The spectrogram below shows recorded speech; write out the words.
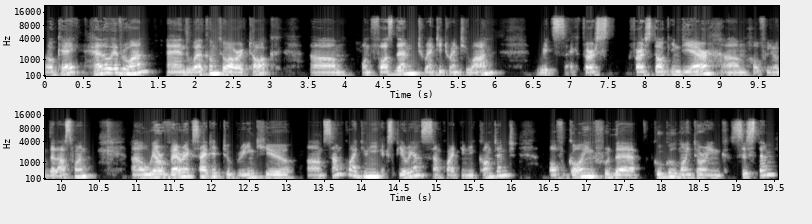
Okay, hello everyone, and welcome to our talk um, on FOSDEM 2021. It's a first first talk in the air, um, hopefully not the last one. Uh, we are very excited to bring you um, some quite unique experience, some quite unique content of going through the Google monitoring system,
